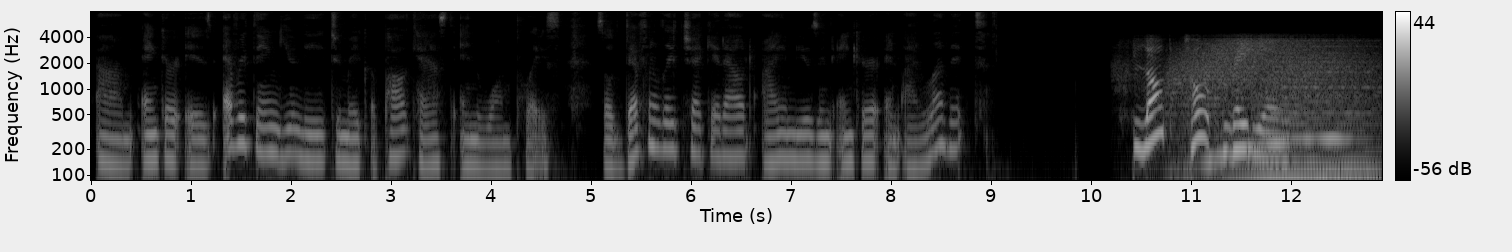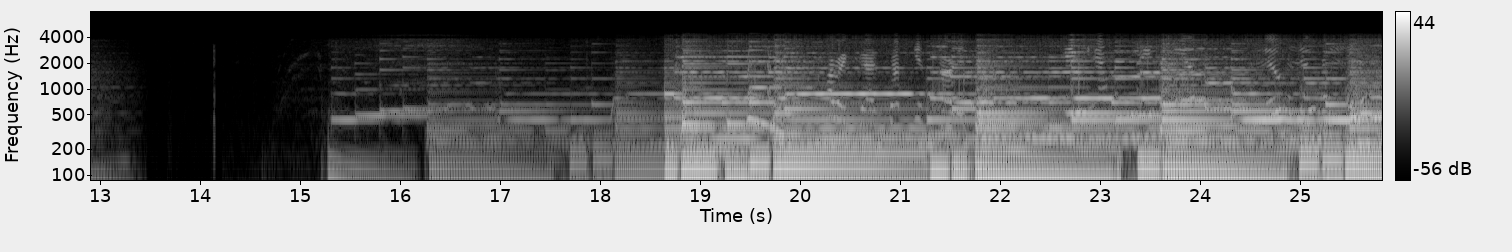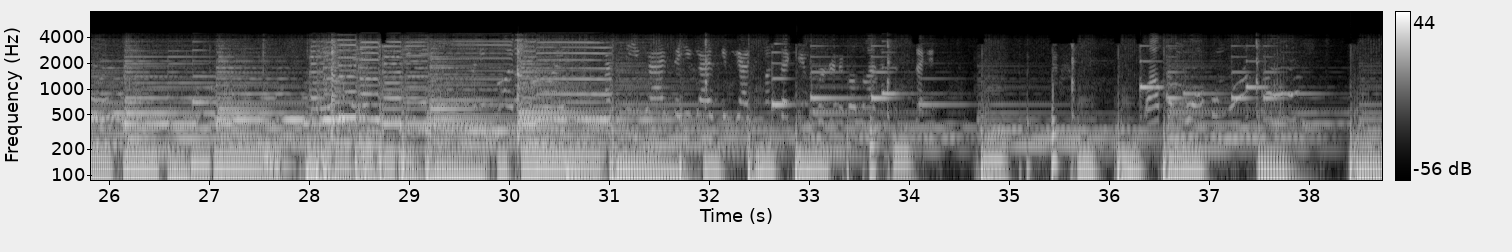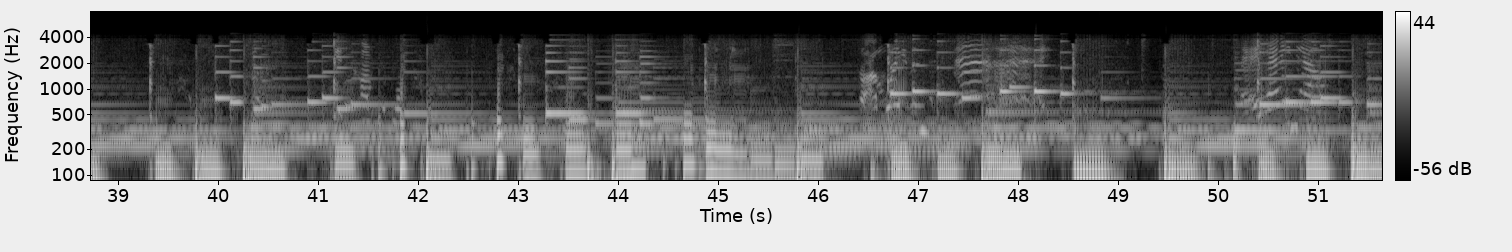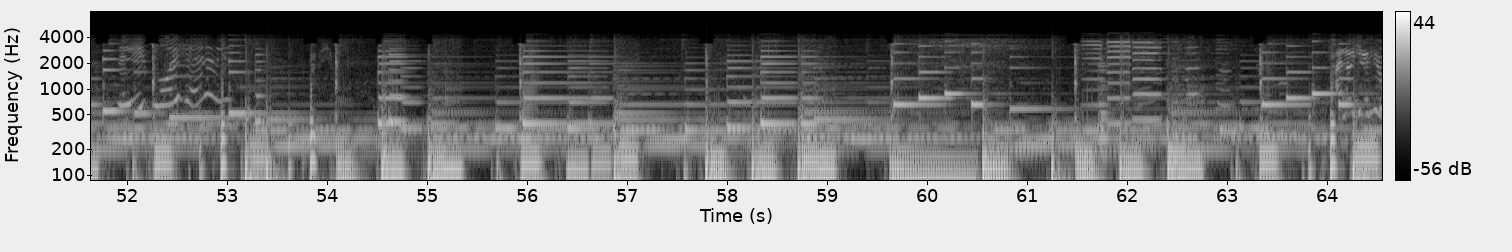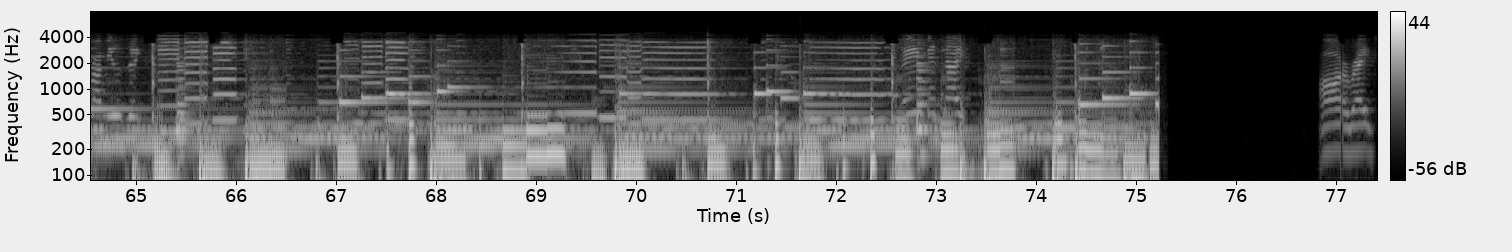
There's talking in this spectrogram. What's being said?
Um, Anchor is everything you need to make a podcast in one place. So definitely check it out. I am using Anchor and I love it. Blog Talk Radio.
